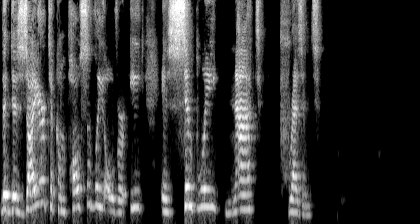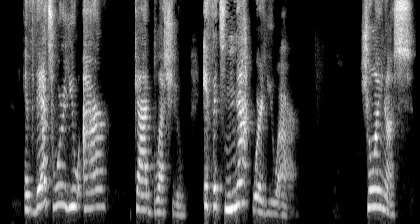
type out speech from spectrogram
the desire to compulsively overeat is simply not present. If that's where you are, God bless you. If it's not where you are, join us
